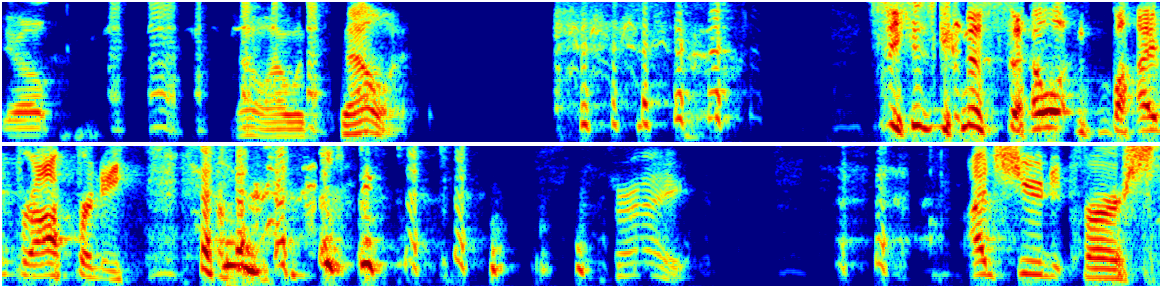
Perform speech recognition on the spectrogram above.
Yep. No, I would sell it. Steve's gonna sell it and buy property. That's right. I'd shoot it first.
